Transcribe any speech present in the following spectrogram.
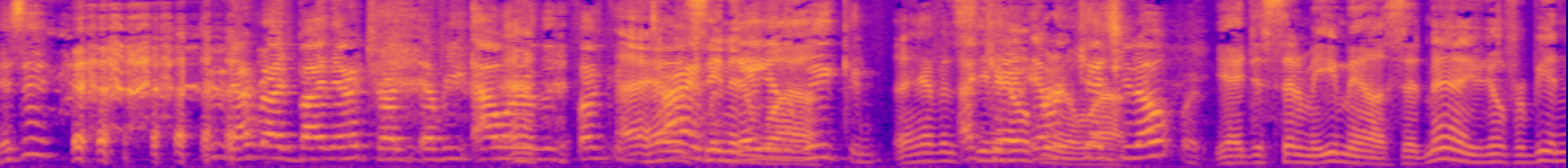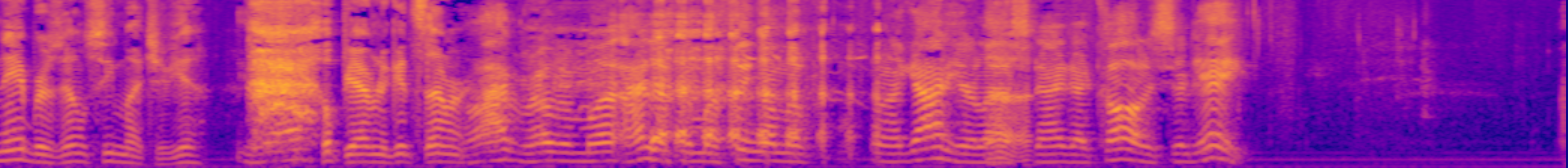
Is it? Dude, I ride by there. I every hour of the fucking I time, seen the it in a day of the week, and I haven't seen I can't it open ever catch while. it open. Yeah, I just sent him an email. I said, man, you know, for being neighbors, I don't see much of you. Yeah. Hope you're having a good summer. Well, I wrote him. I left him a thing on the when I got here last Uh. night. I called. I said, "Hey, uh,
